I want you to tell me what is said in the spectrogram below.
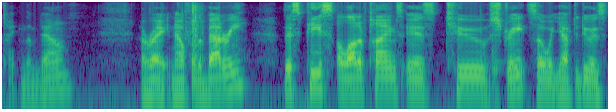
tighten them down. All right, now for the battery. This piece a lot of times is too straight, so what you have to do is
